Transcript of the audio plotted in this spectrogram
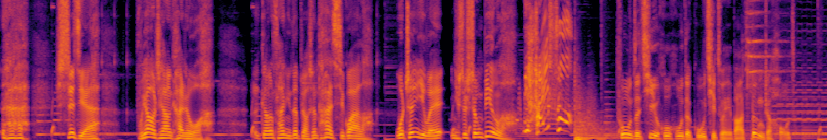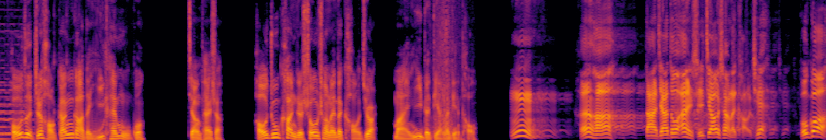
师姐，不要这样看着我，刚才你的表现太奇怪了，我真以为你是生病了。你还说？兔子气呼呼地鼓起嘴巴瞪着猴子，猴子只好尴尬地移开目光。讲台上，豪猪看着收上来的考卷，满意的点了点头。嗯，很好。大家都按时交上了考卷，不过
